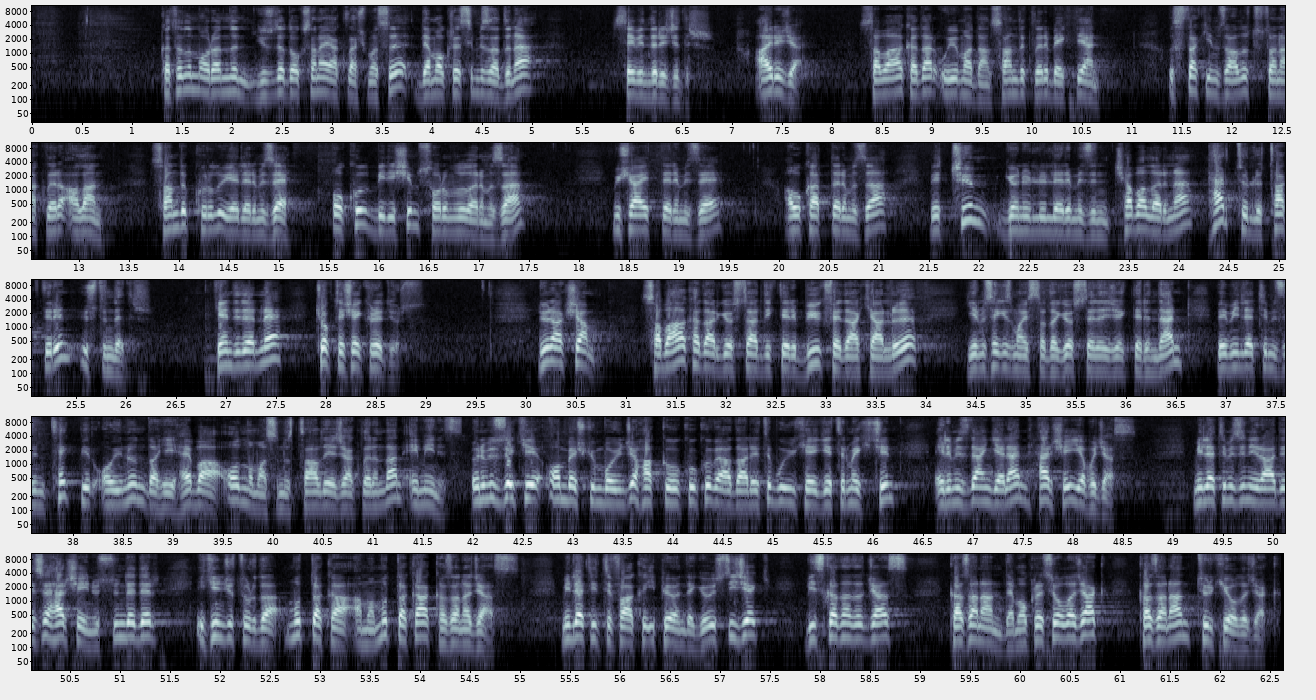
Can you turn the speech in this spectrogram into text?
Katılım oranının %90'a yaklaşması demokrasimiz adına sevindiricidir. Ayrıca sabaha kadar uyumadan sandıkları bekleyen, ıslak imzalı tutanakları alan sandık kurulu üyelerimize, okul bilişim sorumlularımıza, müşahitlerimize, avukatlarımıza ve tüm gönüllülerimizin çabalarına her türlü takdirin üstündedir. Kendilerine çok teşekkür ediyoruz. Dün akşam sabaha kadar gösterdikleri büyük fedakarlığı 28 Mayıs'ta da göstereceklerinden ve milletimizin tek bir oyunun dahi heba olmamasını sağlayacaklarından eminiz. Önümüzdeki 15 gün boyunca hakkı, hukuku ve adaleti bu ülkeye getirmek için elimizden gelen her şeyi yapacağız. Milletimizin iradesi her şeyin üstündedir. İkinci turda mutlaka ama mutlaka kazanacağız. Millet İttifakı ipi önde göğüsleyecek. Biz kazanacağız. Kazanan demokrasi olacak. Kazanan Türkiye olacak.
